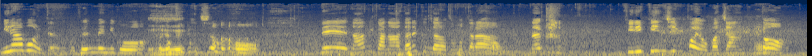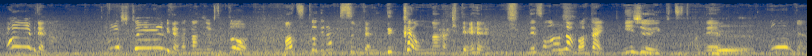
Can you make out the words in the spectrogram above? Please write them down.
ミラーボールみたいなのこう全面にこうえーかかってる感じの、で何かな誰来んだろうと思ったら、なんかフィリピン人っぽいおばちゃんと「えー!」みたいな「林くん!」みたいな感じの人とマツコ・デラックスみたいなでっかい女が来てでその女は若い20いくつとかうで、へみたいな。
